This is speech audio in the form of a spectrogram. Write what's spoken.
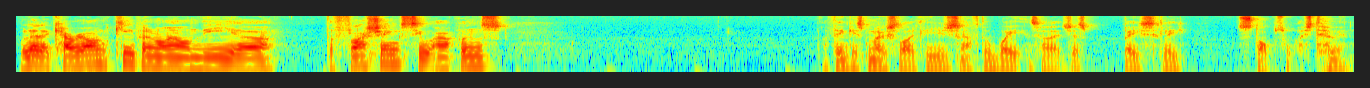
we'll let it carry on keep an eye on the uh, the flashing see what happens I think it's most likely you're just gonna have to wait until it just basically stops what it's doing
